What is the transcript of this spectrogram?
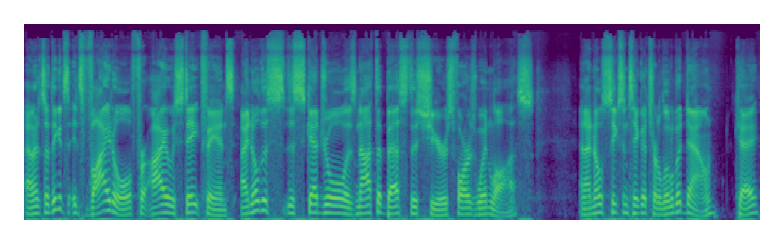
And so I think it's it's vital for Iowa State fans. I know this this schedule is not the best this year as far as win loss, and I know season tickets are a little bit down. Okay,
